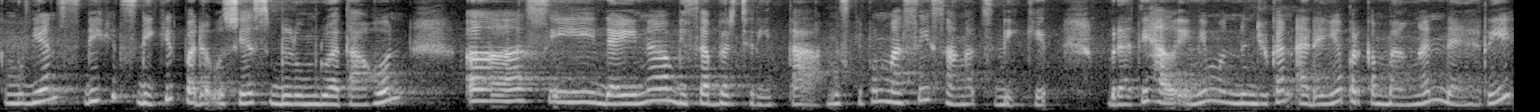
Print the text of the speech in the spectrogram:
Kemudian sedikit-sedikit pada usia sebelum 2 tahun uh, si Daina bisa bercerita meskipun masih sangat sedikit. Berarti hal ini menunjukkan adanya perkembangan dari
